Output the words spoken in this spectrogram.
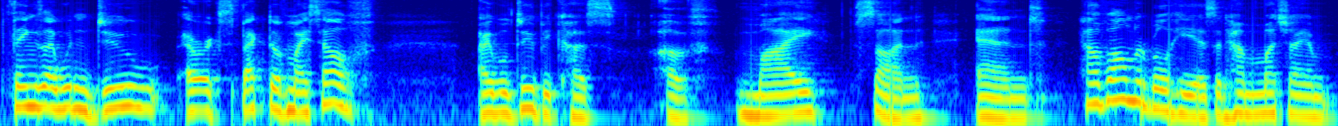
things I wouldn't do or expect of myself, I will do because of my son and how vulnerable he is and how much I am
